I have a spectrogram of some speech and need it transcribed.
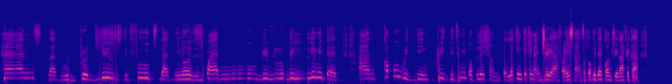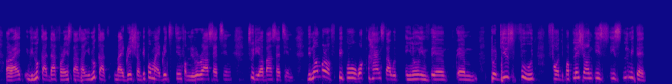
hands that would produce the foods that you know is required will be, will be limited. And coupled with the increased the teeming population looking taking nigeria for instance a populated country in africa all right? If you look at that for instance and you look at migration people migrating from the rural setting to the urban setting the number of people work hands that would you know in, um, produce food for the population is is limited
